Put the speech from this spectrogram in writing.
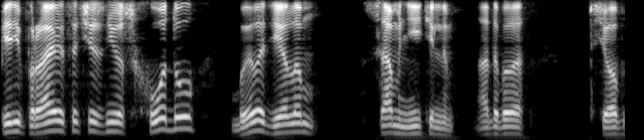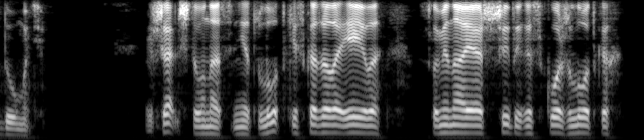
Переправиться через нее сходу было делом сомнительным. Надо было все обдумать. «Жаль, что у нас нет лодки», — сказала Эйла, вспоминая о сшитых из кожи лодках,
